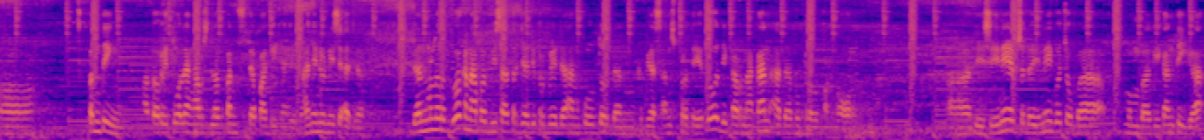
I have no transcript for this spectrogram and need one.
uh, penting atau ritual yang harus dilakukan setiap paginya gitu. Hanya Indonesia aja. Dan menurut gue kenapa bisa terjadi perbedaan kultur dan kebiasaan seperti itu? Dikarenakan ada beberapa faktor. Uh, di sini episode ini gue coba membagikan tiga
